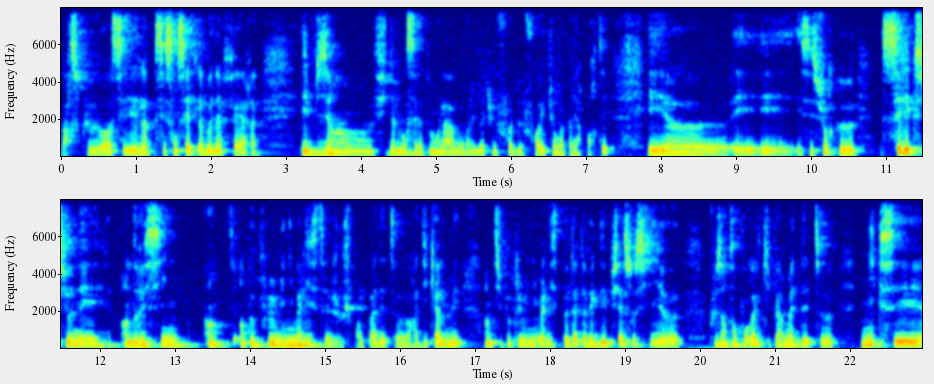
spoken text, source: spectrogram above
parce que oh, c'est censé être la bonne affaire eh bien finalement ces vêtements-là, bon, on va les mettre une fois, deux fois et puis on va pas les reporter. Et, euh, et, c'est sûr que sélectionner un dressing un, un peu plus minimaliste, je, ne parle pas d'être euh, radical, mais un petit peu plus minimaliste, peut-être avec des pièces aussi euh, plus intemporelles qui permettent d'être mixées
